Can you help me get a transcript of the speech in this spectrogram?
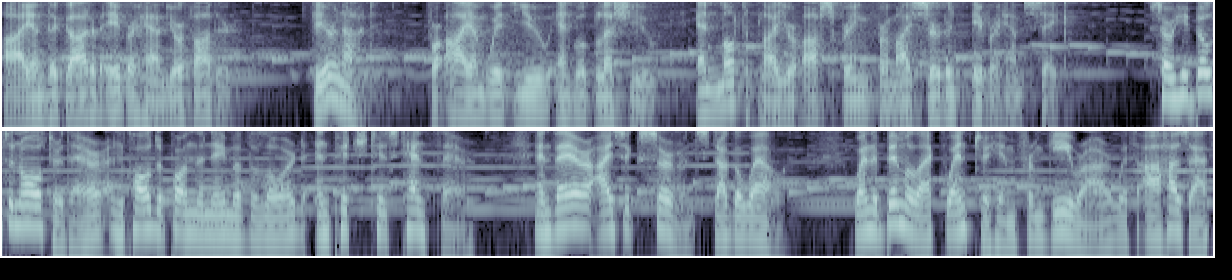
I am the God of Abraham your father. Fear not, for I am with you and will bless you, and multiply your offspring for my servant Abraham's sake. So he built an altar there, and called upon the name of the Lord, and pitched his tent there. And there Isaac's servants dug a well. When Abimelech went to him from Gerar with Ahuzzath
